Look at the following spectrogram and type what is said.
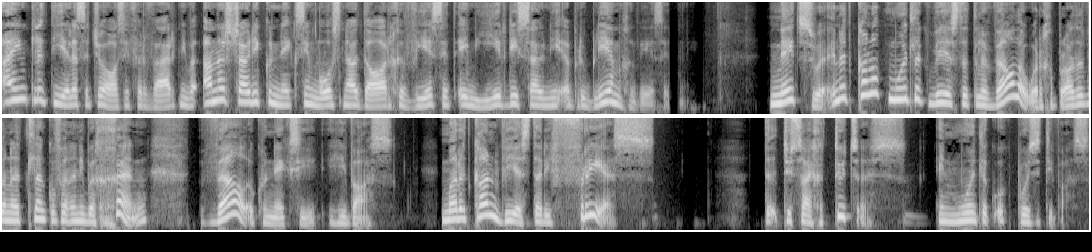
eintlik die hele situasie verwerk nie want anders sou die koneksie mos nou daar gewees het en hierdie sou nie 'n probleem gewees het nie. Net so en dit kan ook moontlik wees dat hulle wel daaroor gepraat het want dit klink of in die begin wel 'n koneksie hier was. Maar dit kan wees dat die vrees toe sy getoets is en moontlik ook positief was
